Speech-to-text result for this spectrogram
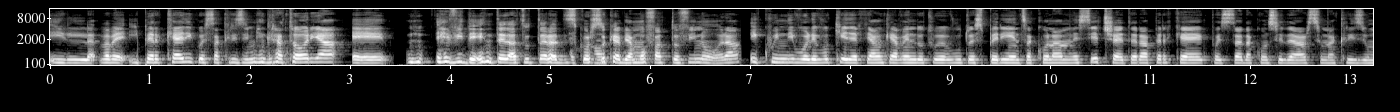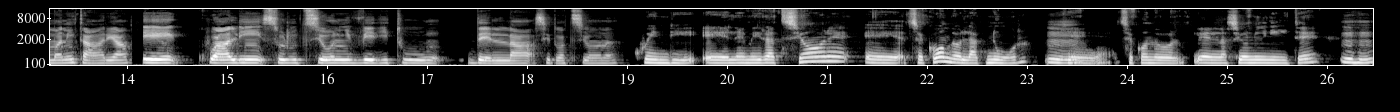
il, vabbè, i perché di questa crisi migratoria è evidente da tutto il discorso che abbiamo fatto finora e quindi volevo chiederti anche avendo tu avuto esperienza con Amnesty eccetera perché questa è da considerarsi una crisi umanitaria e quali soluzioni vedi tu della situazione? Quindi eh, l'emigrazione, è, secondo l'ACNUR, mm. secondo le Nazioni Unite, mm-hmm.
